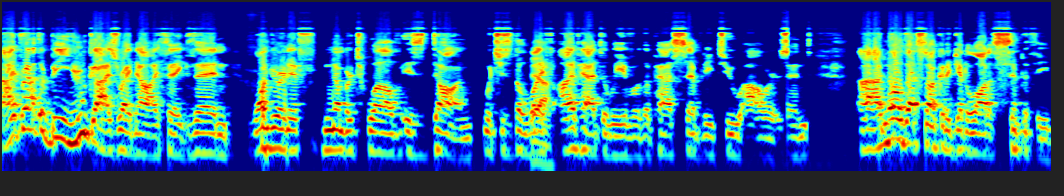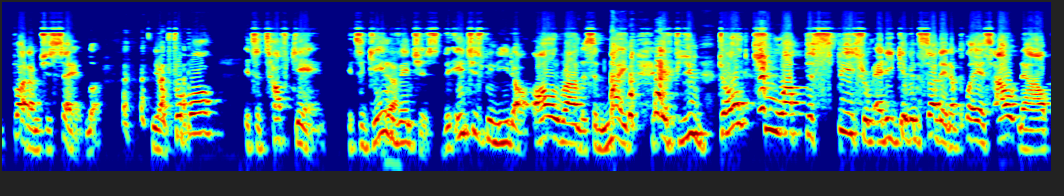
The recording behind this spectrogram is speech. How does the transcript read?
I'd rather be you guys right now, I think, than wondering if number 12 is done, which is the life I've had to leave over the past 72 hours. And I know that's not going to get a lot of sympathy, but I'm just saying, look, you know, football, it's a tough game. It's a game Yeah. of inches. The inches we need are all around us. And Mike, if you don't queue up the speech from any given Sunday to play us out now,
